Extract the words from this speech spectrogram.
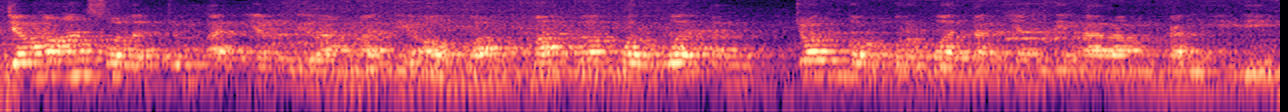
Jamaah sholat Jumat yang dirahmati Allah, maka perbuatan contoh perbuatan yang diharamkan ini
